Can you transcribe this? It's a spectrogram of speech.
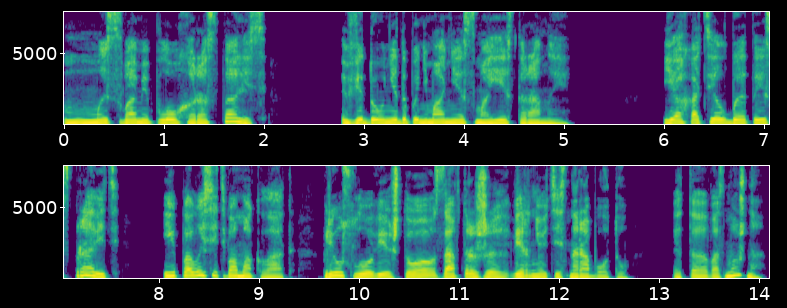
Мы с вами плохо расстались ввиду недопонимания с моей стороны. Я хотел бы это исправить и повысить вам оклад, при условии, что завтра же вернетесь на работу. Это возможно?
